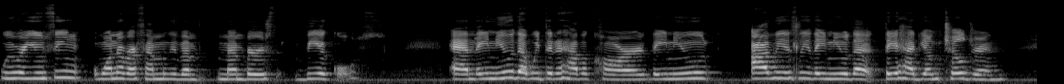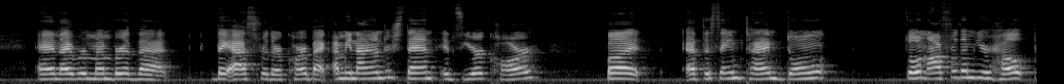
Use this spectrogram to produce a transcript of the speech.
We were using one of our family mem- members' vehicles, and they knew that we didn't have a car. They knew, obviously, they knew that they had young children and I remember that they asked for their car back. I mean, I understand it's your car, but at the same time, don't don't offer them your help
